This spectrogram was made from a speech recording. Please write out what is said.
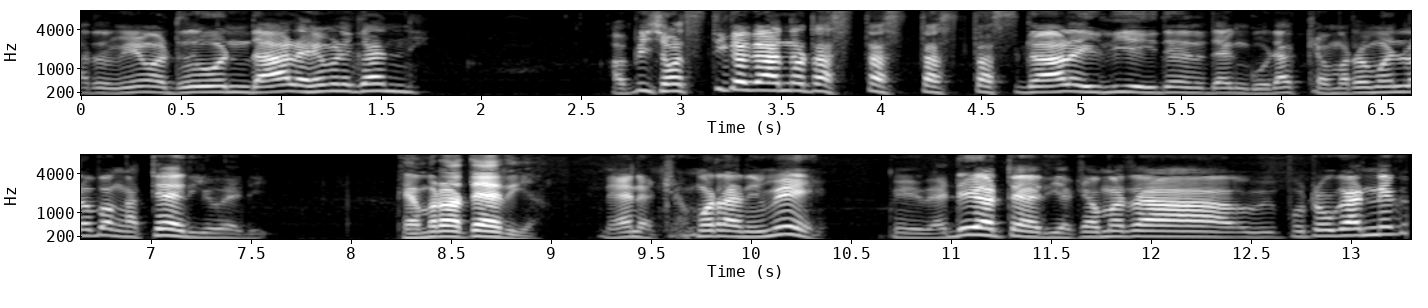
අර මේ ඩෝන් දාලා එහෙමන ගන්නේ? අපි සොස්තික ගන්න ටස් තස් තස් තස් ගාල ඉලිය ඉදන දැන් ගොඩක් කැමරමන් ලබන් අතඇරිය වැඩි. කැමර අත ඇරිය නෑන කැමරනෙමේ මේ වැඩේ අත ඇරිය කැමරා පොටෝගන්න එක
